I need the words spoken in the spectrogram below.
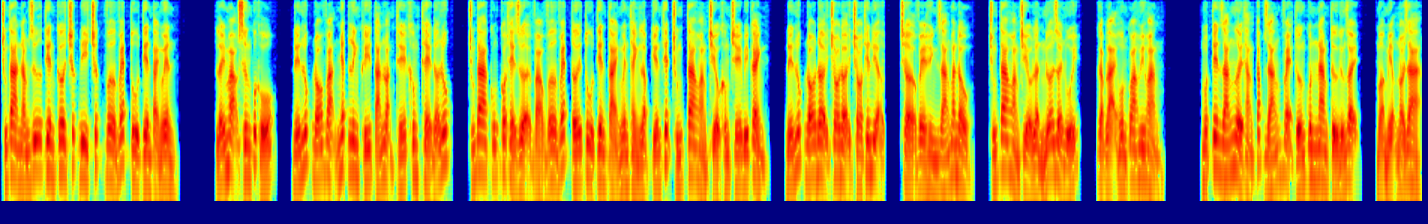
chúng ta nắm giữ tiên cơ trước đi trước vơ vét tu tiên tài nguyên. Lấy mạo xương quốc hố đến lúc đó vạn nhất linh khí tán loạn thế không thể đỡ lúc, chúng ta cũng có thể dựa vào vơ vét tới tu tiên tài nguyên thành lập kiến thiết chúng ta hoàng triều khống chế bí cảnh đến lúc đó đợi cho đợi cho thiên địa, trở về hình dáng ban đầu, chúng ta hoàng triều lần nữa rời núi, gặp lại hôm qua huy hoàng. Một tên dáng người thẳng tắp dáng vẻ tướng quân nam tử đứng dậy, mở miệng nói ra.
